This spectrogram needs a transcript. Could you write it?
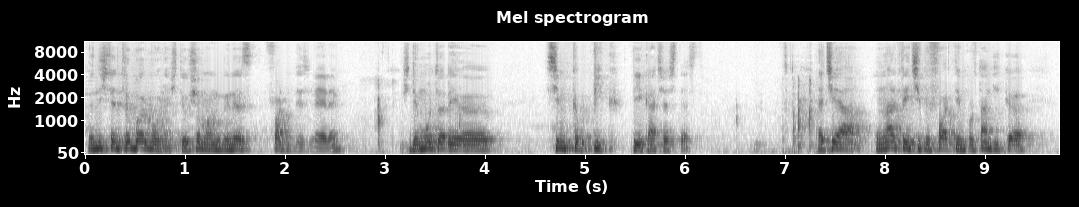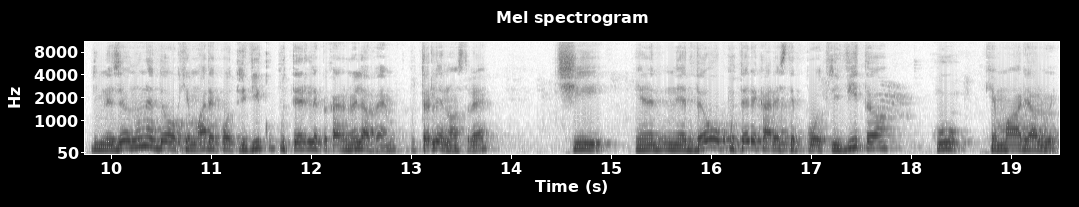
Sunt niște întrebări bune, știu, și eu mă gândesc foarte des la ele și de multe ori uh, simt că pic, pic acest test. De aceea, un alt principiu foarte important e că Dumnezeu nu ne dă o chemare potrivit cu puterile pe care noi le avem, puterile noastre, ci ne dă o putere care este potrivită cu chemarea Lui.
